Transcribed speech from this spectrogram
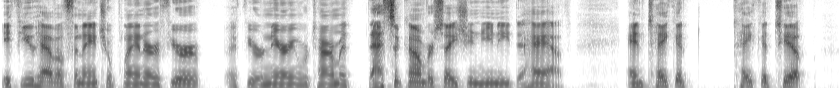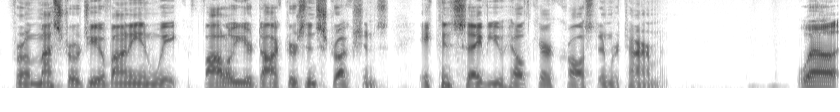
If you have a financial planner, if you're if you're nearing retirement, that's a conversation you need to have. And take a take a tip from Mastrogiovanni and Week. Follow your doctor's instructions. It can save you healthcare costs in retirement. Well,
